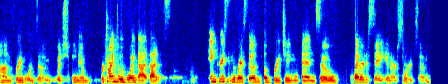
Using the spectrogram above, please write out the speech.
um, freeboard zone, which, you know, we're trying to avoid that. That's increasing the risk of, of breaching. And so better to stay in our storage zone.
